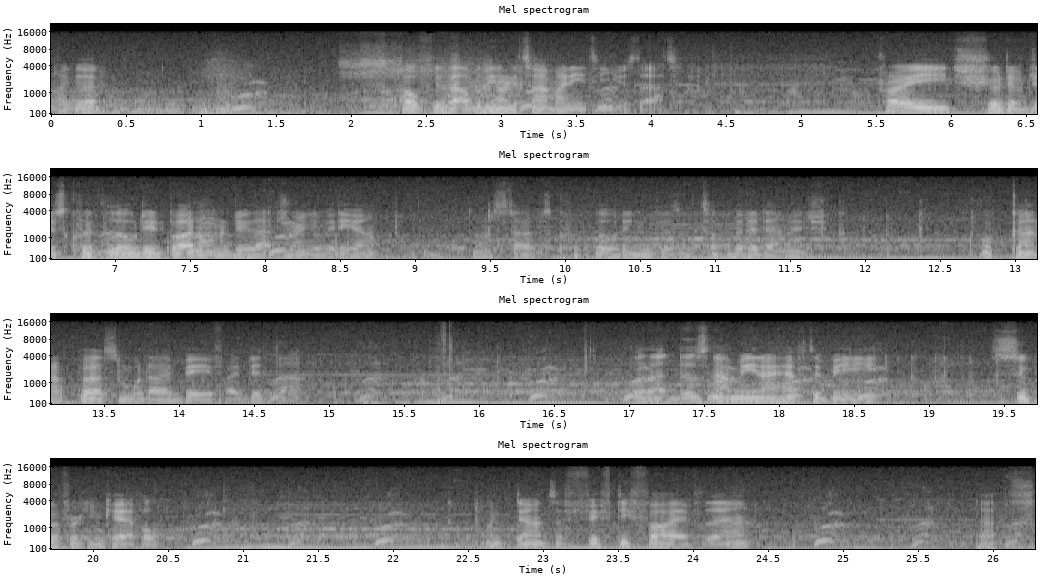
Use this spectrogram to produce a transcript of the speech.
Am I good? Hopefully that'll be the only time I need to use that. Probably should have just quick loaded, but I don't want to do that during a video. I want to start just quick loading because it took a bit of damage. What kind of person would I be if I did that? Well, that does not mean I have to be super freaking careful. Down to 55 there. That's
